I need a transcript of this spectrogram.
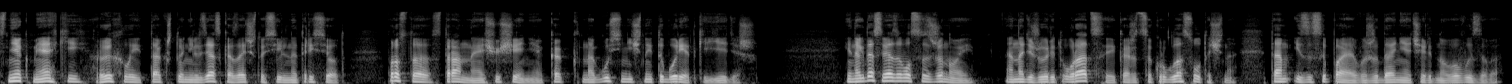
Снег мягкий, рыхлый, так что нельзя сказать, что сильно трясет. Просто странное ощущение, как на гусеничной табуретке едешь. Иногда связывался с женой. Она дежурит у рации, кажется, круглосуточно, там и засыпая в ожидании очередного вызова.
